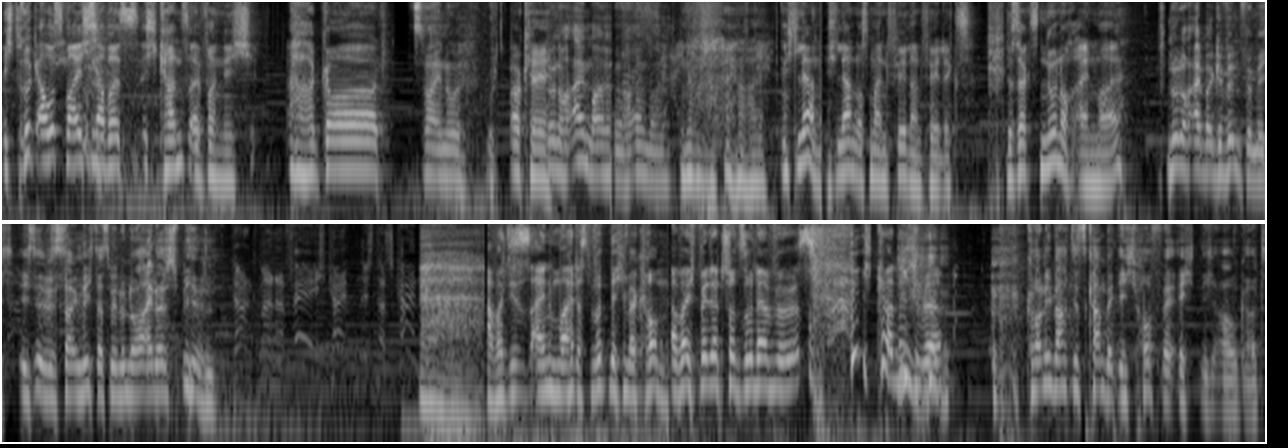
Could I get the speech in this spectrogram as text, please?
Ich drück ausweichen, aber es, ich kann es einfach nicht. Ah Gott. 2-0. Gut. Okay. Nur noch einmal. Nur noch einmal. Nur noch einmal. Ich lerne. Ich lerne aus meinen Fehlern, Felix. Du sagst nur noch einmal. Nur noch einmal Gewinn für mich. Ich, ich sage nicht, dass wir nur noch einmal spielen. Dank meiner Fähigkeiten ist das kein Aber dieses eine Mal, das wird nicht mehr kommen. Aber ich bin jetzt schon so nervös. ich kann nicht mehr. Conny macht jetzt Comeback. Ich hoffe echt nicht. Oh Gott.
